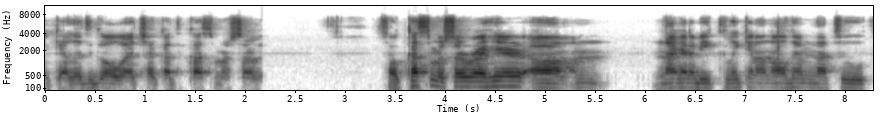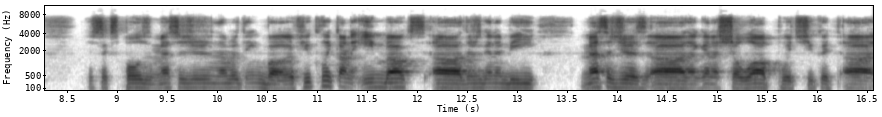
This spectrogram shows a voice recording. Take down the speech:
okay let's go check out the customer service so customer service right here um, I'm not gonna be clicking on all them not to just expose the messages and everything but if you click on the inbox uh, there's gonna be messages uh, that are gonna show up which you could uh,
